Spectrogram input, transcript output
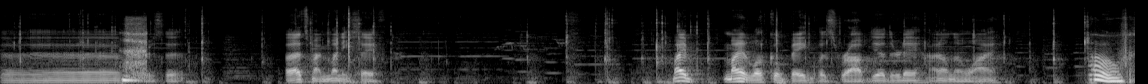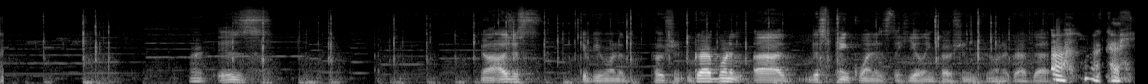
Uh, where is it? Oh, that's my money safe. My my local bank was robbed the other day. I don't know why. Oh, Where is? You know, I'll just give you one of the potions. Grab one of the, uh this pink one is the healing potion if you want to grab that. ah, okay.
